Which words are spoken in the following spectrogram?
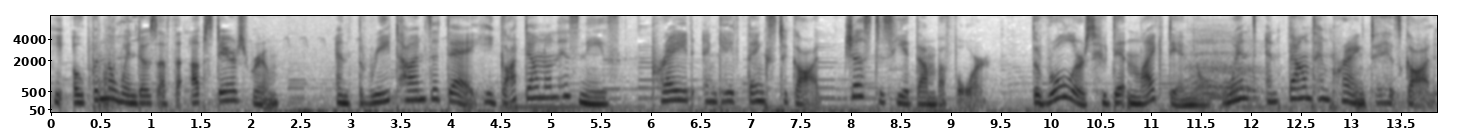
He opened the windows of the upstairs room, and three times a day he got down on his knees, prayed, and gave thanks to God, just as he had done before. The rulers who didn't like Daniel went and found him praying to his God.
